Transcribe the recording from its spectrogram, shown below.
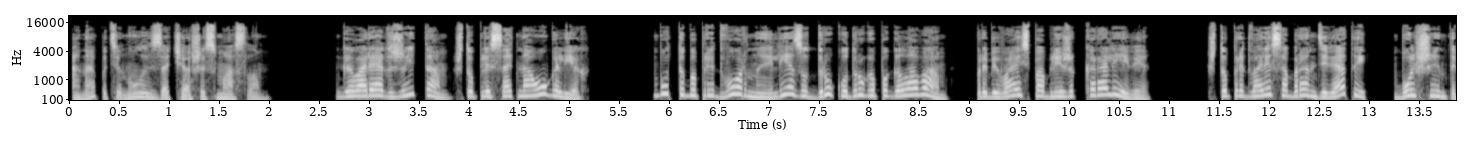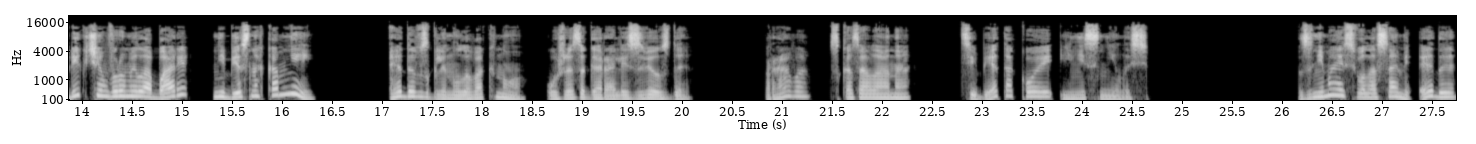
Она потянулась за чашей с маслом. «Говорят, жить там, что плясать на угольях. Будто бы придворные лезут друг у друга по головам, пробиваясь поближе к королеве. Что при дворе Собран девятый больше интриг, чем в Румилабаре небесных камней». Эда взглянула в окно. Уже загорались звезды. «Право», — сказала она, — «тебе такое и не снилось». Занимаясь волосами Эды,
